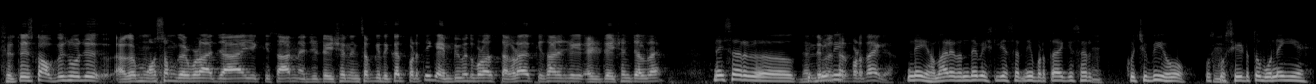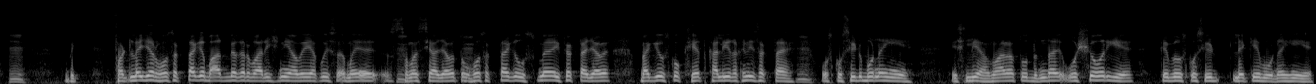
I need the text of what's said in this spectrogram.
फिर तो इसका ऑब्वियस हो जो अगर मौसम गड़बड़ा जाए ये किसान एजिटेशन इन सब की दिक्कत पड़ती है कि एमपी में तो बड़ा तगड़ा किसान एजिटेशन चल रहा है। नहीं सर धंधे में भी असर पड़ता है क्या? नहीं हमारे धंधे में इसलिए असर नहीं पड़ता है कि सर कुछ भी हो उसको सीड तो बोना ही है। हम्म। फर्टिलाइज़र हो सकता है कि बाद में अगर बारिश नहीं आवे या कोई समय समस्या आ जाए तो हो सकता है कि उसमें इफ़ेक्ट आ जाए बाकी उसको खेत खाली रख नहीं सकता है। उसको सीड बोना ही है। इसलिए हमारा तो धंधा वो श्योर ही है कि भाई उसको सीड लेके बोना ही है।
